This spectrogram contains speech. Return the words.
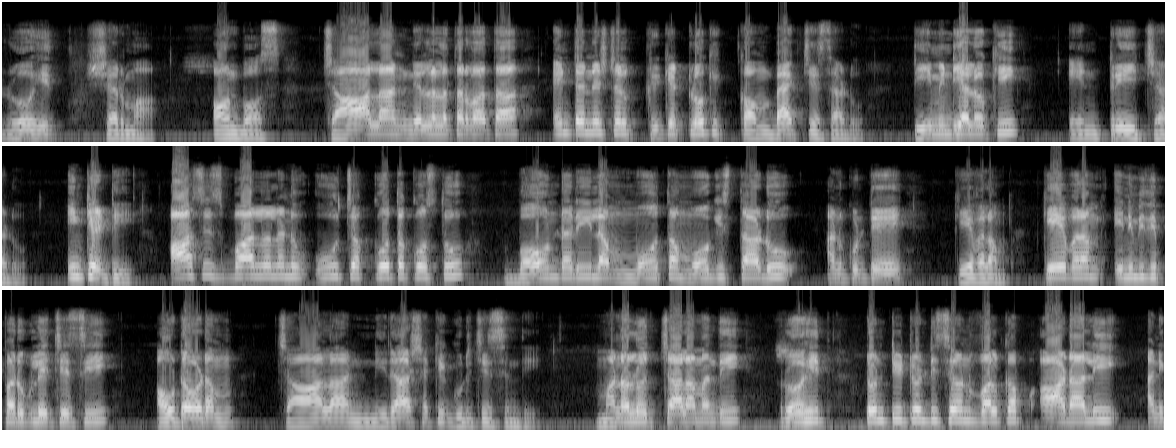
రోహిత్ శర్మ. అవును బాస్ చాలా నెలల తర్వాత ఇంటర్నేషనల్ క్రికెట్లోకి కమ్బ్యాక్ చేశాడు. టీమిండియాలోకి ఎంట్రీ ఇచ్చాడు. ఇంకేంటి? ఆసిస్ బాలర్లను ఊచ కోత కోస్తూ బౌండరీల మోత మోగిస్తాడు అనుకుంటే కేవలం కేవలం ఎనిమిది పరుగులే చేసి అవుట్ అవ్వడం చాలా నిరాశకి గురిచేసింది మనలో చాలామంది Rohit twenty twenty seven world cup ఆడాలి అని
